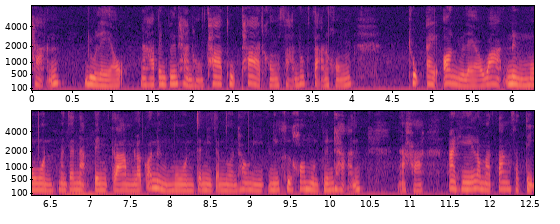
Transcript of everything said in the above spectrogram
ฐานอยู่แล้วนะคะเป็นพื้นฐานของธาตุทุกธาตุของสารทุกสารของทุกไอออนอยู่แล้วว่า 1 โมลมันจะหนักเป็นกรัม แล้วก็ 1 โมลจะมีจำนวนเท่านี้ อันนี้คือข้อมูลพื้นฐาน นะคะอะทีนี้เรามาตั้งสติ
